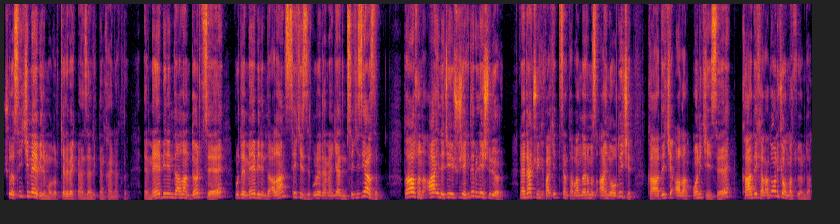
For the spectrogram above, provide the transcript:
şurası 2m birim olur kelebek benzerlikten kaynaklı. E m birimde alan 4 ise burada m birimde alan 8'dir. Buraya da hemen geldim 8'i yazdım. Daha sonra a ile c'yi şu şekilde birleştiriyorum. Neden? Çünkü fark ettiysen tabanlarımız aynı olduğu için K'daki alan 12 ise K'daki alan da 12 olmak zorunda.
